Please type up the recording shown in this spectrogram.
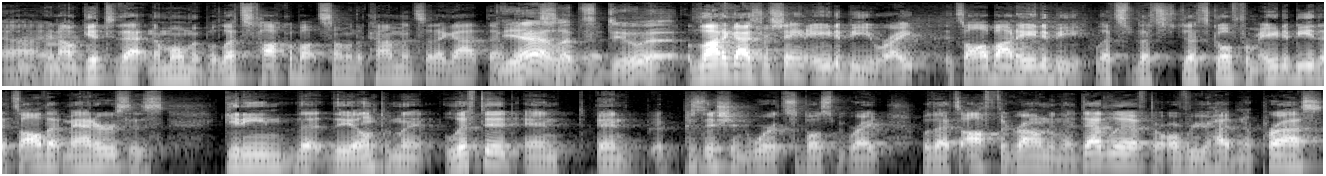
Uh, And I'll get to that in a moment. But let's talk about some of the comments that I got. That yeah, so let's good. do it. A lot of guys were saying A to B, right? It's all about A to B. Let's let's let's go from A to B. That's all that matters is getting the, the implement lifted and and positioned where it's supposed to be, right? Whether that's off the ground in a deadlift or over your head in a press.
